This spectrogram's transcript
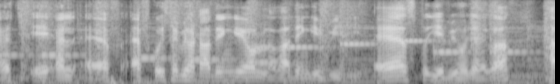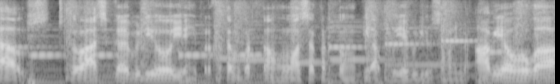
H A L F F को इसमें भी हटा देंगे और लगा देंगे वी ई एस तो ये भी हो जाएगा हाउस तो आज का वीडियो यहीं पर ख़त्म करता हूँ। आशा करता हूँ कि आपको यह वीडियो समझ में आ गया होगा।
